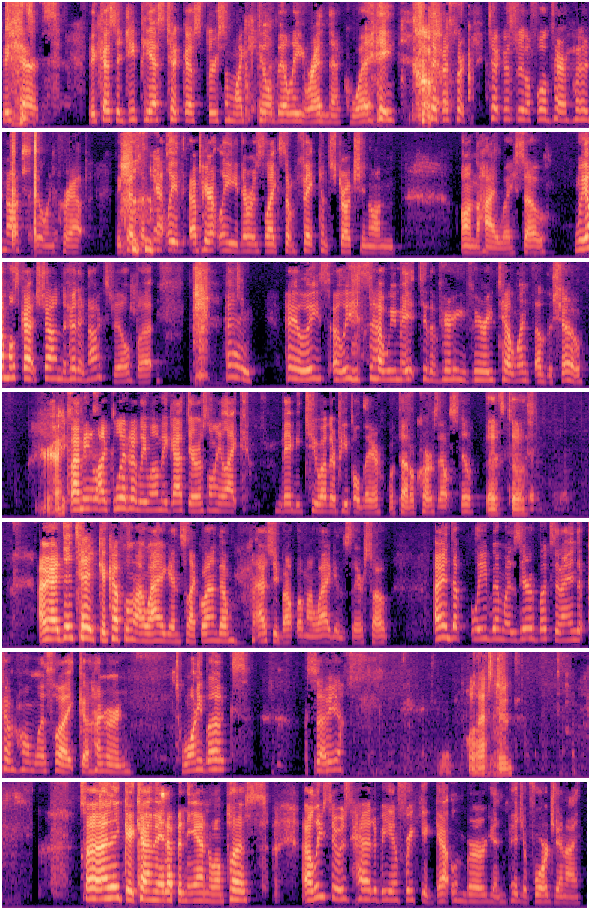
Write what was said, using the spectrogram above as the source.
Because because the GPS took us through some like hillbilly redneck way. Took us through took us through the full entire hood of Knoxville and crap. Because apparently apparently there was like some fake construction on on the highway. So we almost got shot in the hood at Knoxville, but hey, hey, at least at least uh, we made it to the very very tail end of the show. right. I mean, like literally when we got there, it was only like maybe two other people there with pedal cars out still. That's tough. I mean, I did take a couple of my wagons. Like one of them actually bought one of my wagons there, so I ended up leaving with zero bucks, and I ended up coming home with like hundred and twenty bucks. So yeah, Well, that's good. So I think it kind of made up in the end. Well, plus, at least it was had to be in freaking Gatlinburg and Pigeon Forge, and I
